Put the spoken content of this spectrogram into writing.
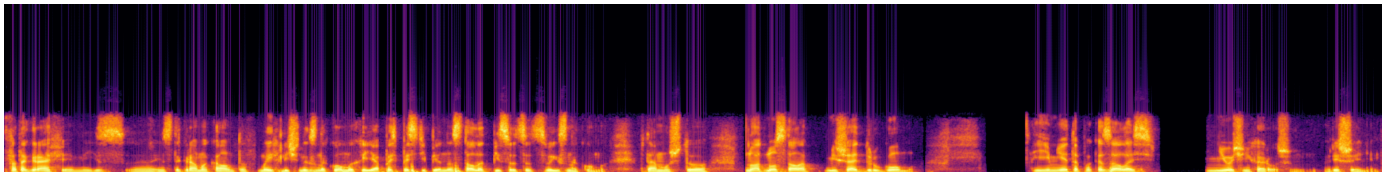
фотографиями из э, инстаграм-аккаунтов моих личных знакомых, и я постепенно стал отписываться от своих знакомых, потому что ну, одно стало мешать другому. И мне это показалось не очень хорошим решением.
